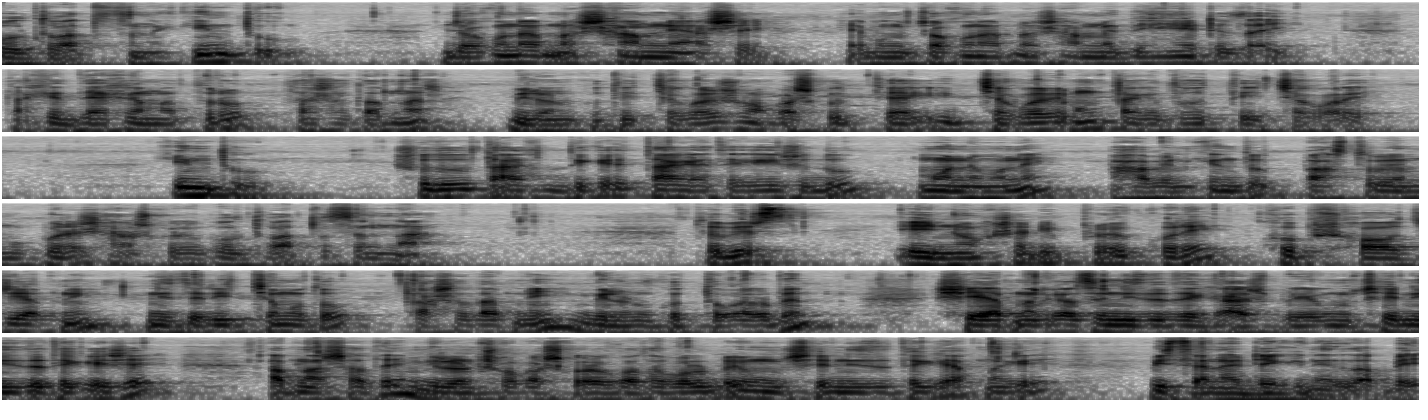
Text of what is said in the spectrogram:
বলতে পারতেছেন না। কিন্তু যখন আপনার সামনে আসে এবং যখন আপনার সামনে দিয়ে হেঁটে যায়, তাকে দেখা মাত্র তার সাথে আপনার মিলন করতে ইচ্ছা করে সমাবাস করতে ইচ্ছা করে এবং তাকে ধরতে ইচ্ছা করে। কিন্তু শুধু তার দিকে তাকে থেকে শুধু মনে মনে ভাবেন কিন্তু বাস্তবে মুখ করে সাহস করে বলতে পারতেছেন না। তো বিয়ার্স এই নকশাটি প্রয়োগ করে খুব সহজে আপনি নিজের ইচ্ছে মতো তার সাথে আপনি মিলন করতে পারবেন। সে আপনার কাছে নিজে থেকে আসবে এবং সে নিজে থেকে এসে আপনার সাথে মিলন সবাস করার কথা বলবে এবং সে নিজে থেকে আপনাকে বিছানায় ডেকে নিয়ে যাবে।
